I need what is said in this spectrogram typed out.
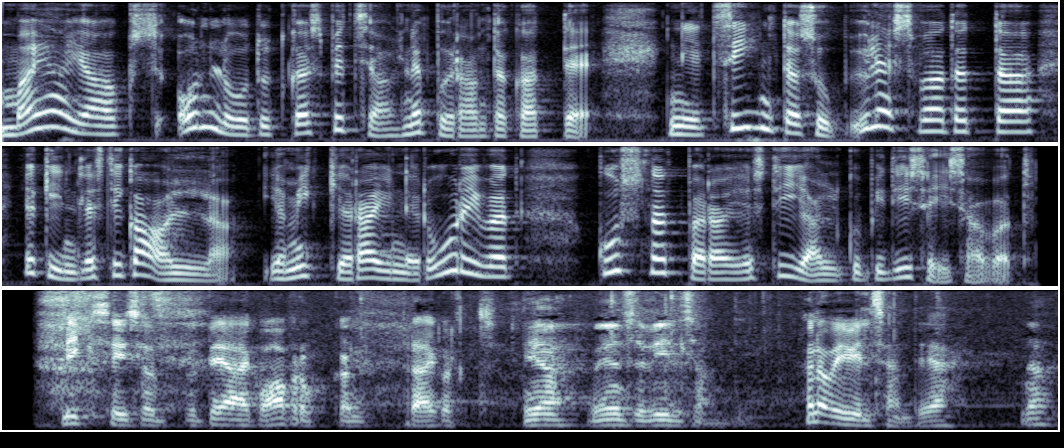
maja jaoks on loodud ka spetsiaalne põrandakate, nii et siin tasub üles vaadata ja kindlasti ka alla ja Mikk ja Rainer uurivad, kus nad parajasti jalgupidi seisavad. Mikk seisab peaaegu abrukal praegult. jah, või on see Vilsandi? no või Vilsandi, jah. noh,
